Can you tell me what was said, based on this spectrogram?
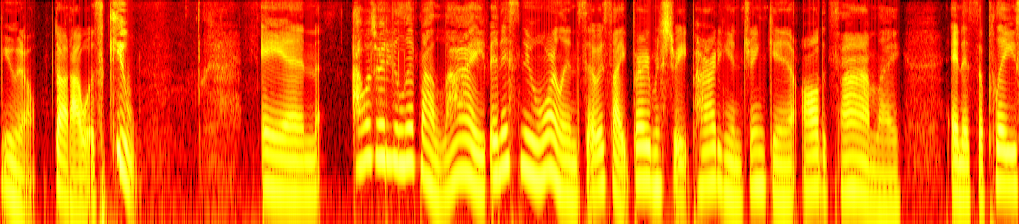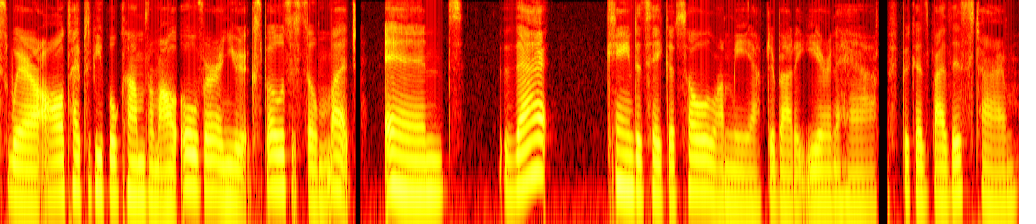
You know, thought I was cute. And I was ready to live my life. And it's New Orleans, so it's like Bourbon Street partying, drinking all the time. Like, and it's a place where all types of people come from all over and you're exposed to so much. And that came to take a toll on me after about a year and a half because by this time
